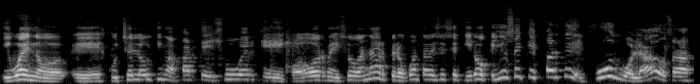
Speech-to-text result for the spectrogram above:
y bueno, eh, escuché la última parte de Schubert que Ecuador me hizo ganar, pero ¿cuántas veces se tiró? Que yo sé que es parte del fútbol, ¿ah? O sea,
